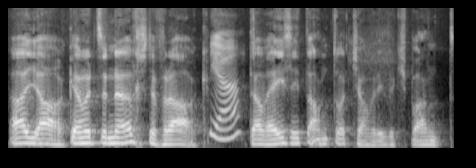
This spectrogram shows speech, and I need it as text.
ah ja, gehen wir zur nächsten Frage. Ja. Da weiss ich die Antwort schon, aber ich bin gespannt.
